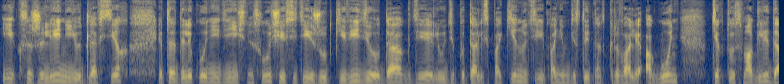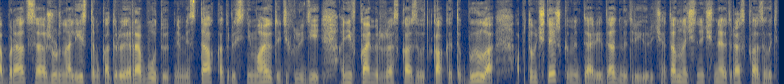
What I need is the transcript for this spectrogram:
И, к сожалению, для всех это далеко не единичный случай. В сети жуткие видео, да, где люди пытались покинуть, и по ним действительно открывали огонь. Те, кто смогли добраться журналистам, которые работают на местах, которые снимают этих людей, они в камеру рассказывают, как это было, а потом читаешь комментарии, да, Дмитрий Юрьевич, а там, значит, начинают рассказывать,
